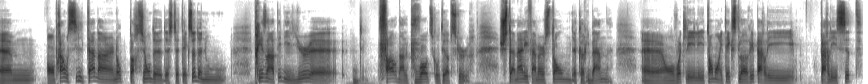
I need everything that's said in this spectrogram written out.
Euh, on prend aussi le temps dans une autre portion de, ce texte-là de nous présenter des lieux euh, forts dans le pouvoir du côté obscur. Justement, les fameuses tombes de Corriban. Euh, on voit que les, tombes ont été explorées par les, par les sites.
